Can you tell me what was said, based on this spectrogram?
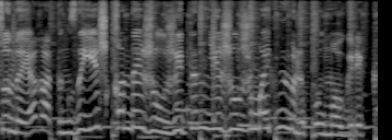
Сондай ақ атыңызда ешқандай жылжитын не жылжымайтын мүлік болмау керек.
